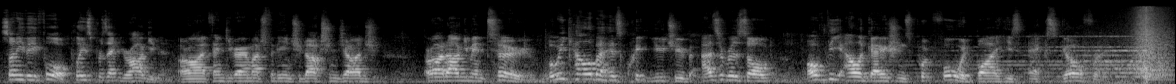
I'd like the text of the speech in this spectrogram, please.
Sunny V4, please present your argument. Alright, thank you very much for the introduction, Judge. Alright, argument two. Lui Calibre has quit YouTube as a result of the allegations put forward by his ex-girlfriend.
